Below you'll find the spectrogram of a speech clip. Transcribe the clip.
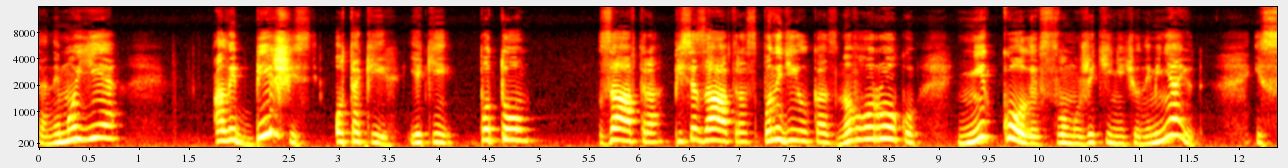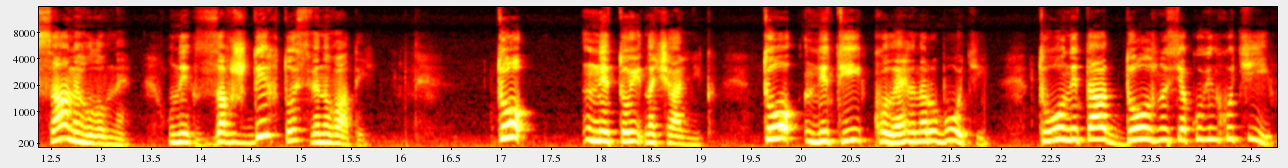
це не моє. Але більшість отаких, які потом, завтра, післязавтра, з понеділка, з Нового року ніколи в своєму житті нічого не міняють. І саме головне, у них завжди хтось винуватий. То не той начальник, то не ті колеги на роботі, то не та должність, яку він хотів,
